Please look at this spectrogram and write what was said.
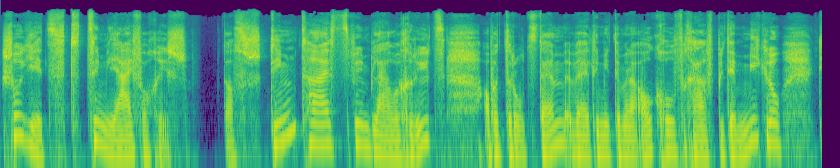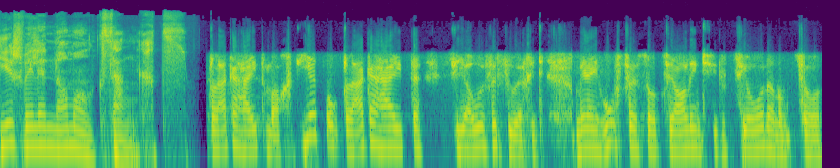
schon jetzt ziemlich einfach ist. Das stimmt, heisst es beim Blauen Kreuz. Aber trotzdem werde mit einem Alkoholverkauf bei dem Mikro die Schwelle nochmal gesenkt. Gelegenheit macht Dieb und Gelegenheiten sind auch eine Versuchung. Wir haben Haufen soziale Institutionen und so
